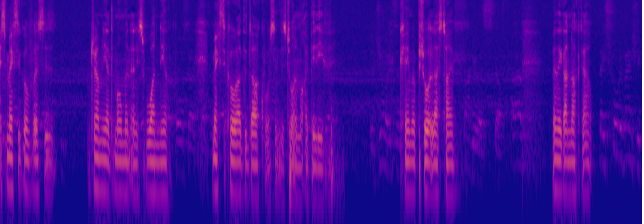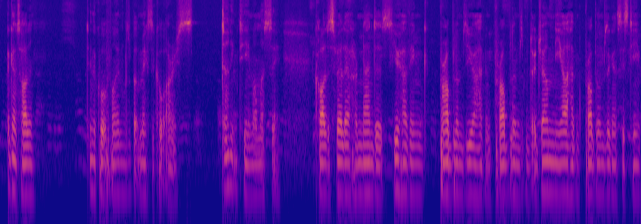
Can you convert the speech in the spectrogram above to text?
it's Mexico versus Germany at the moment, and it's 1 0. Mexico are the dark horse in this tournament, I believe. Came up short last time when they got knocked out against Holland in the quarterfinals, but Mexico are a stunning team, I must say. Carlos Vela, Hernandez, you having problems, you are having problems. Germany are having problems against this team.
